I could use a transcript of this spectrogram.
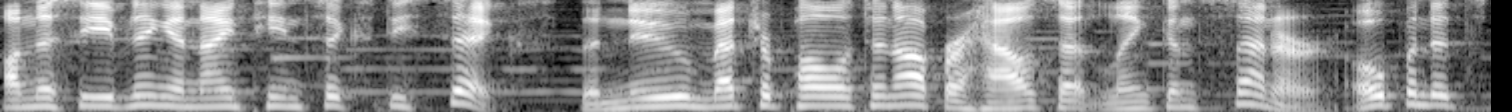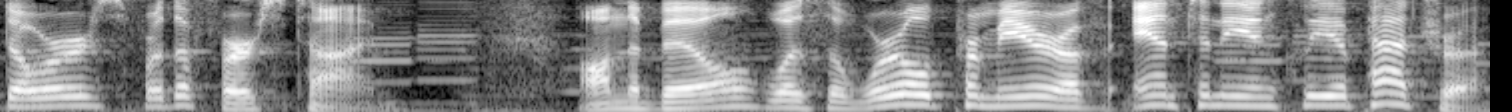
On this evening in 1966, the new Metropolitan Opera House at Lincoln Center opened its doors for the first time. On the bill was the world premiere of Antony and Cleopatra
